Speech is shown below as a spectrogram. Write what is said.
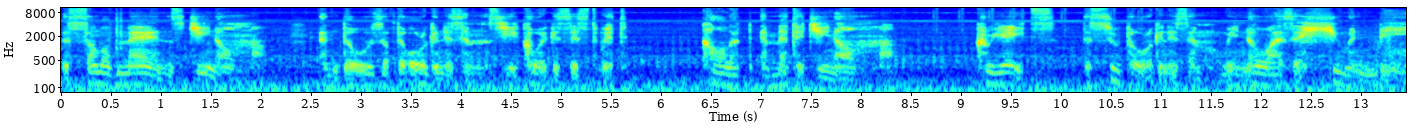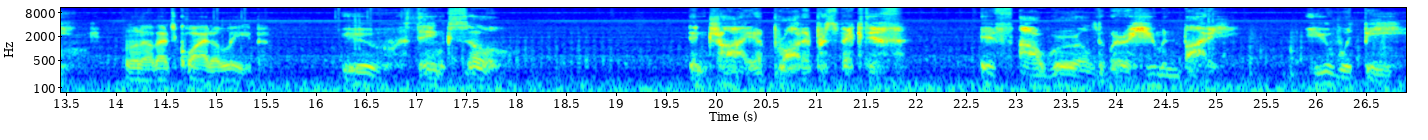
The sum of man's genome and those of the organisms he coexists with, call it a metagenome, creates the superorganism we know as a human being. Well, now that's quite a leap. You think so? Then try a broader perspective. If our world were a human body, you would be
